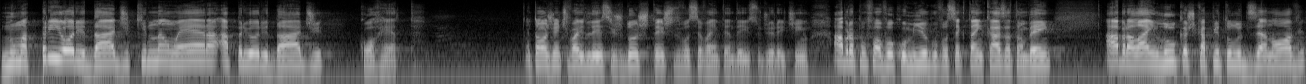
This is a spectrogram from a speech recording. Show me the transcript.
numa prioridade que não era a prioridade correta. Então a gente vai ler esses dois textos e você vai entender isso direitinho. Abra, por favor, comigo, você que está em casa também. Abra lá em Lucas capítulo 19,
